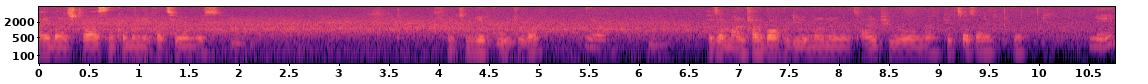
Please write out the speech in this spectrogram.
Einbahnstraßenkommunikation ist. Das funktioniert gut, oder? Ja. Also am Anfang brauchen die immer eine Einführung, ne? Gibt es das eigentlich noch? Nee,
